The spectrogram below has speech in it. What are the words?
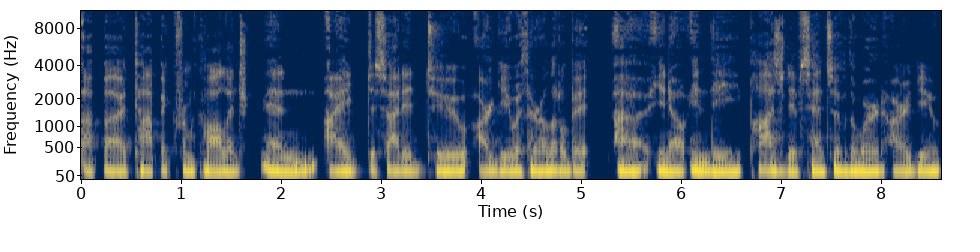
up a topic from college and I decided to argue with her a little bit uh, you know, in the positive sense of the word argue.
